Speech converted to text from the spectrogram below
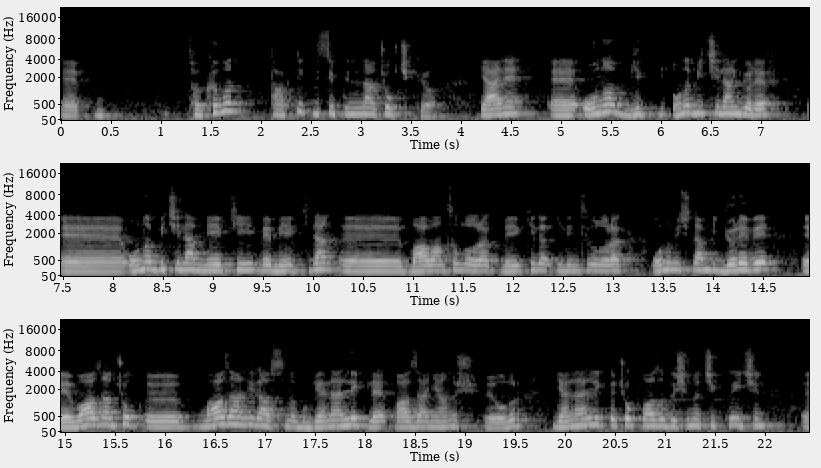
e, takımın taktik disiplininden çok çıkıyor. Yani e, ona bi- ona biçilen görev, e, ona biçilen mevki ve mevkiden e, bağlantılı olarak, mevkiyle ilintili olarak onu biçilen bir görevi e, bazen çok, e, bazen değil aslında bu genellikle, bazen yanlış e, olur. Genellikle çok fazla dışına çıktığı için e,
